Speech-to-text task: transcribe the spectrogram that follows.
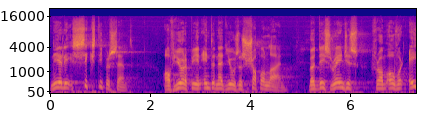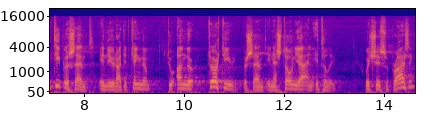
nearly 60% of European internet users shop online, but this ranges from over 80% in the United Kingdom to under 30% in Estonia and Italy, which is surprising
